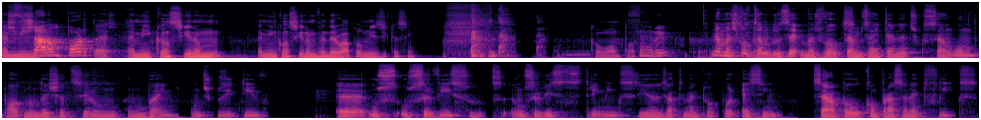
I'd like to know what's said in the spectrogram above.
mas mim- fecharam portas. A, a mim conseguiram a mim conseguiram vender o Apple Music assim. com o HomePod. Sério? Não, mas voltamos, mas, é- mas voltamos à eterna discussão. O HomePod não deixa de ser um, um bem, um dispositivo. Ah, o, o serviço, um serviço de streaming seria exatamente o oposto. É assim, se a Apple comprasse a Netflix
